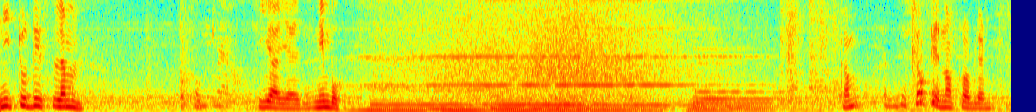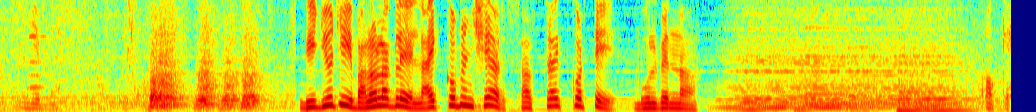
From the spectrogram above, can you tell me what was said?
need to this lemon yeah yeah nimbu. Come this okay no problem ভিডিওটি ভালো লাগলে লাইক কমেন্ট শেয়ার সাবস্ক্রাইব করতে ভুলবেন না। ওকে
